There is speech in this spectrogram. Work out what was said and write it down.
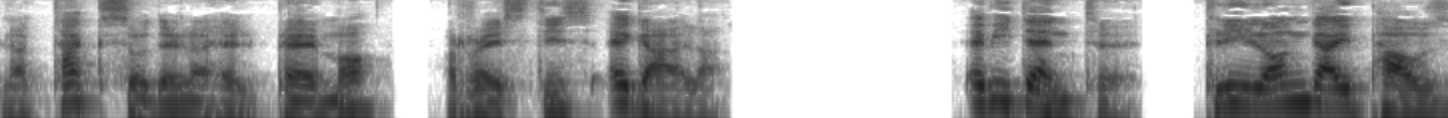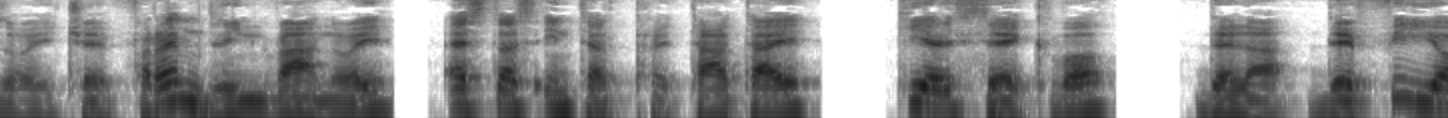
La taxo de la helpemo restis egala. Evidente, Pli longai pausoi ce fremdlingvanoi estas interpretatai kiel sequo de la defio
